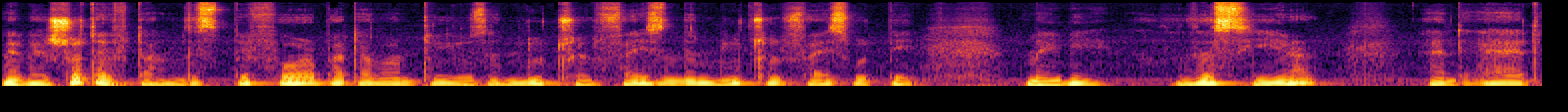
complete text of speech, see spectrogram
maybe I should have done this before, but I want to use a neutral face and the neutral face would be maybe this here and add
